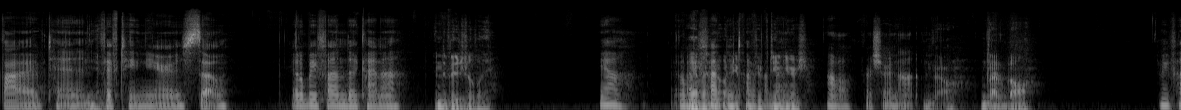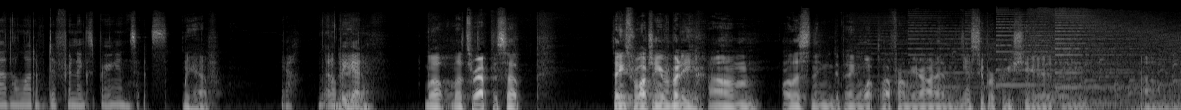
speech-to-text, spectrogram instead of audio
five, 10, Yeah. 15 years. So it'll be fun to kind of, Individually. yeah, it'll I be haven't fun known to talk about 15 that. years. Oh, for sure not. No, not No. at all. We've had a lot of different experiences. We have. Yeah, it'll There be good. go. Well, let's wrap this up. Thanks for watching, everybody, um, or listening, depending on what platform you're on, and we super appreciate it. And um,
